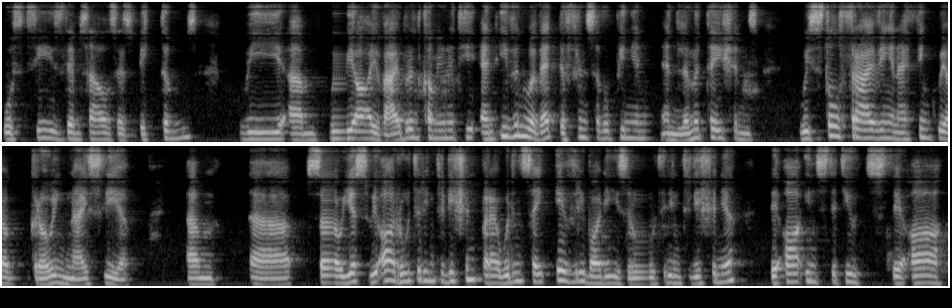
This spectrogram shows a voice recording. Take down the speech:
who sees themselves as victims. We um, we are a vibrant community, and even with that difference of opinion and limitations, we're still thriving, and I think we are growing nicely. Um, uh, so yes, we are rooted in tradition, but I wouldn't say everybody is rooted in tradition here. There are institutes, there are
